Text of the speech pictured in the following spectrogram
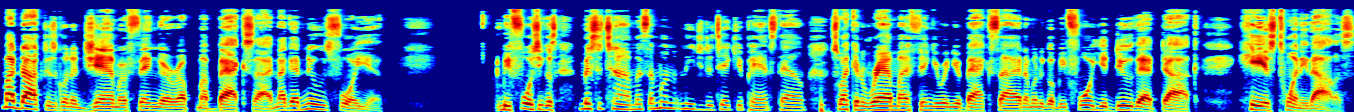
my doctor's going to jam her finger up my backside. And I got news for you. Before she goes, Mr. Thomas, I'm going to need you to take your pants down so I can ram my finger in your backside. I'm going to go, before you do that, doc, here's $20.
